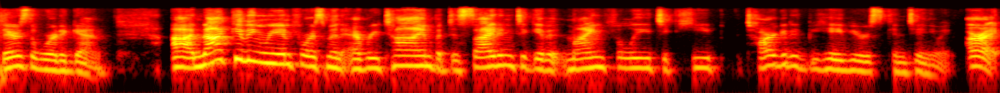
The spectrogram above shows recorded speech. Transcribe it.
there's the word again. Uh, not giving reinforcement every time, but deciding to give it mindfully to keep targeted behaviors continuing. All right.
